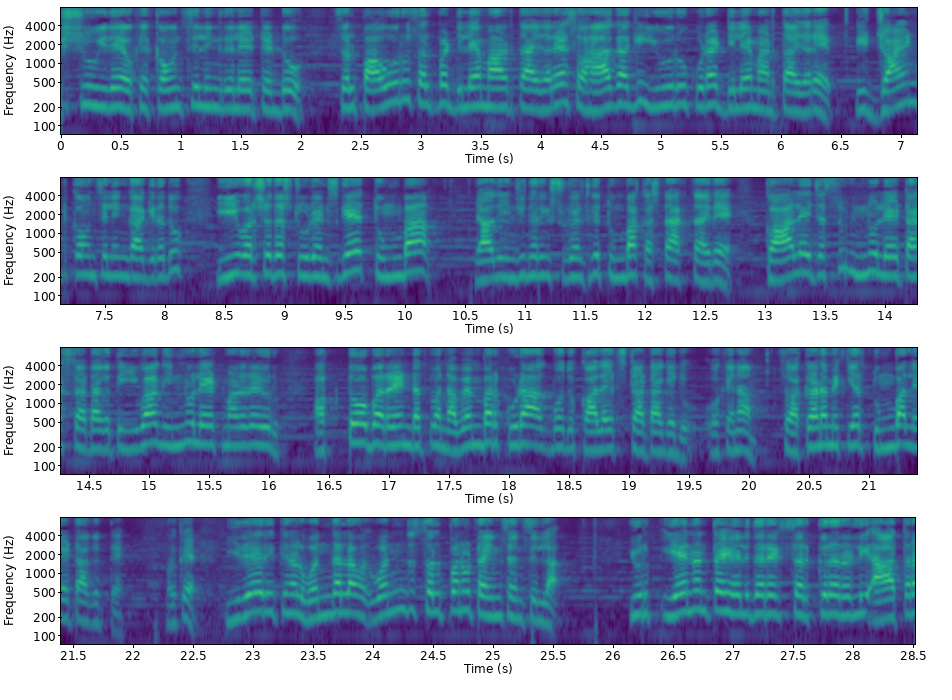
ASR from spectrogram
ಇಶ್ಯೂ ಇದೆ, ಓಕೆ ಕೌನ್ಸಿಲಿಂಗ್ ರಿಲೇಟೆಡ್ಡು ಸ್ವಲ್ಪ ಅವರು ಸ್ವಲ್ಪ ಡಿಲೇ ಮಾಡ್ತಾ ಇದ್ದಾರೆ, ಸೊ ಹಾಗಾಗಿ ಇವರು ಕೂಡ ಡಿಲೇ ಮಾಡ್ತಾ ಇದ್ದಾರೆ. ಈ ಜಾಯಿಂಟ್ ಕೌನ್ಸಿಲಿಂಗ್ ಆಗಿರೋದು ಈ ವರ್ಷದ ಸ್ಟೂಡೆಂಟ್ಸ್ಗೆ ತುಂಬ, ಯಾವುದೇ ಇಂಜಿನಿಯರಿಂಗ್ ಸ್ಟೂಡೆಂಟ್ಸ್ಗೆ ತುಂಬ ಕಷ್ಟ ಆಗ್ತಾ ಇದೆ. ಕಾಲೇಜಸ್ಸು ಇನ್ನೂ ಲೇಟಾಗಿ ಸ್ಟಾರ್ಟ್ ಆಗುತ್ತೆ. ಇವಾಗ ಇನ್ನೂ ಲೇಟ್ ಮಾಡಿದ್ರೆ ಇವರು ಅಕ್ಟೋಬರ್ ಎಂಡ್ ಅಥವಾ ನವೆಂಬರ್ ಕೂಡ ಆಗ್ಬೋದು ಕಾಲೇಜ್ ಸ್ಟಾರ್ಟ್ ಆಗೋದು ಓಕೆನಾ ಸೊ ಅಕಾಡೆಮಿಕ್ ಇಯರ್ ತುಂಬ ಲೇಟ್ ಆಗುತ್ತೆ ಓಕೆ ಇದೇ ರೀತಿನಲ್ಲಿ ಒಂದಲ್ಲ, ಒಂದು ಸ್ವಲ್ಪನೂ ಟೈಮ್ ಸೆನ್ಸ್ ಇಲ್ಲ. ಇವ್ರು ಏನಂತ ಹೇಳಿದ್ದಾರೆ ಸರ್ಕ್ಯುಲರಲ್ಲಿ ಆ ಥರ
